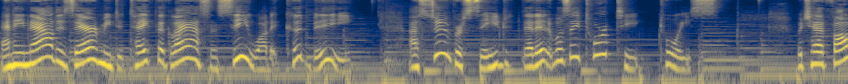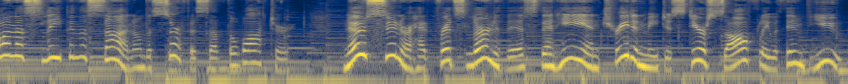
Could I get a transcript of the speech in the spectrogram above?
and he now desired me to take the glass and see what it could be. I soon perceived that it was a tortoise, which had fallen asleep in the sun on the surface of the water. No sooner had Fritz learned this than he entreated me to steer softly within view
